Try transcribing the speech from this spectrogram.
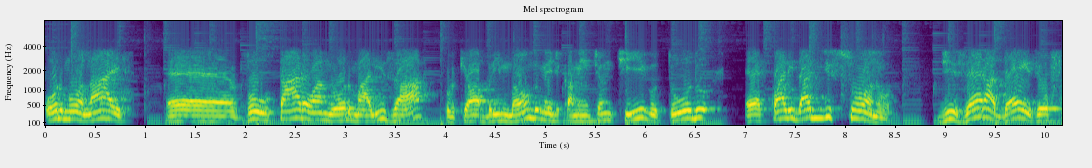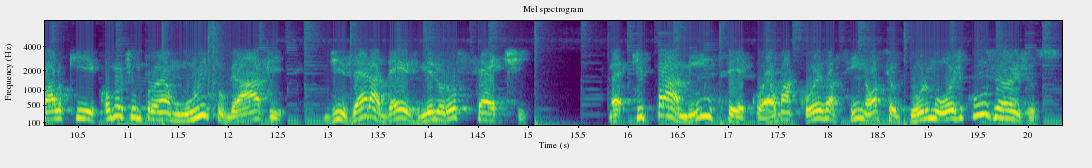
hormonais, é, voltaram a normalizar, porque eu abri mão do medicamento antigo, tudo. É, qualidade de sono, de 0 a 10, eu falo que, como eu tinha um problema muito grave, de 0 a 10 melhorou 7. Né? Que para mim, Seco, é uma coisa assim, nossa, eu durmo hoje com os anjos.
